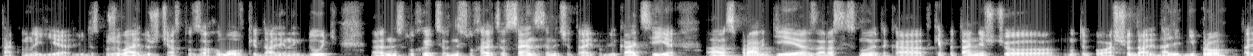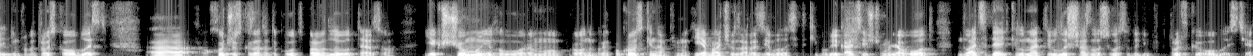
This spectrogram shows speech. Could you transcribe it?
так воно є. Люди споживають дуже часто заголовки, далі не йдуть, не слухаються, не слухаються в сенси, не читають публікації. Справді зараз існує така таке питання: що ну, типу, а що далі? Далі Дніпро, далі Дніпропетровська область. Хочу сказати таку от справедливу тезу. Якщо ми говоримо про наприклад Покровський напрямок, я бачив зараз з'явилися такі публікації, що мовляв, от 29 кілометрів лише залишилося до Дніпропетровської області.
